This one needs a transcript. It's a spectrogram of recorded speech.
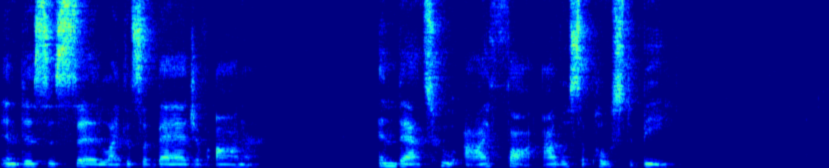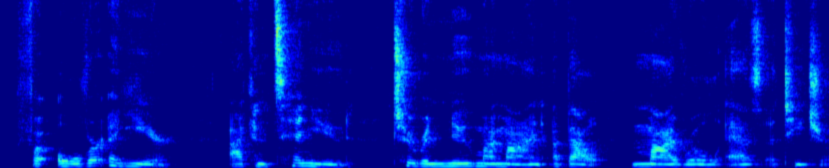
and this is said like it's a badge of honor. and that's who I thought I was supposed to be. For over a year, I continued to renew my mind about my role as a teacher.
